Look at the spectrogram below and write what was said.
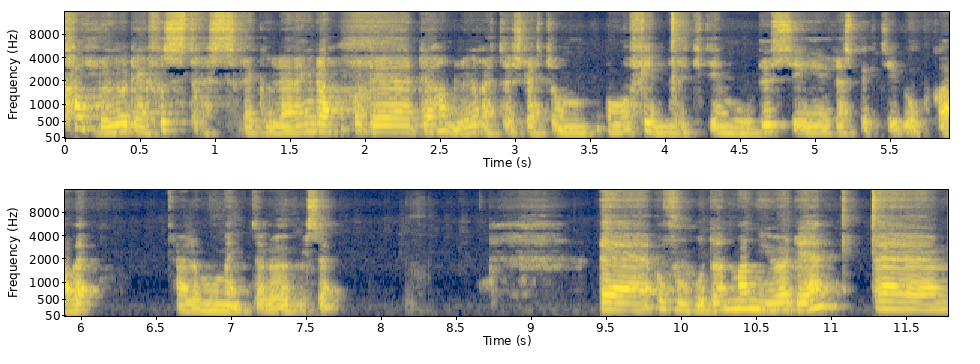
kaller jo det for stressregulering. Da. Og det, det, handler jo rett og slett om, om, å finne riktig modus i respektive oppgave. Eller moment eller øvelse. Eh, og hvordan man gjør det eh,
